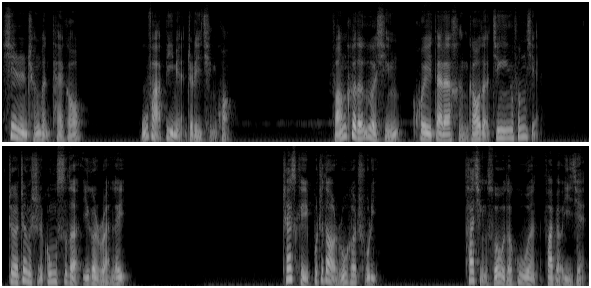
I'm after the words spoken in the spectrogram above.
信任成本太高，无法避免这类情况。房客的恶行会带来很高的经营风险，这正是公司的一个软肋。Chesky 不知道如何处理，他请所有的顾问发表意见，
